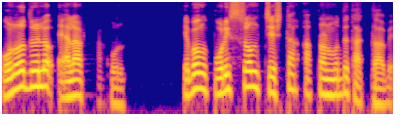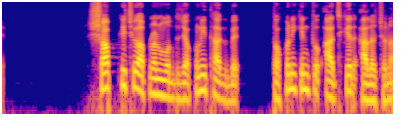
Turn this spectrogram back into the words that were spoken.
অনুরোধ রইল অ্যালার্ট থাকুন এবং পরিশ্রম, চেষ্টা আপনার মধ্যে থাকতে হবে। সব কিছু আপনার মধ্যে যখনই থাকবে, তখনই কিন্তু আজকের আলোচনা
